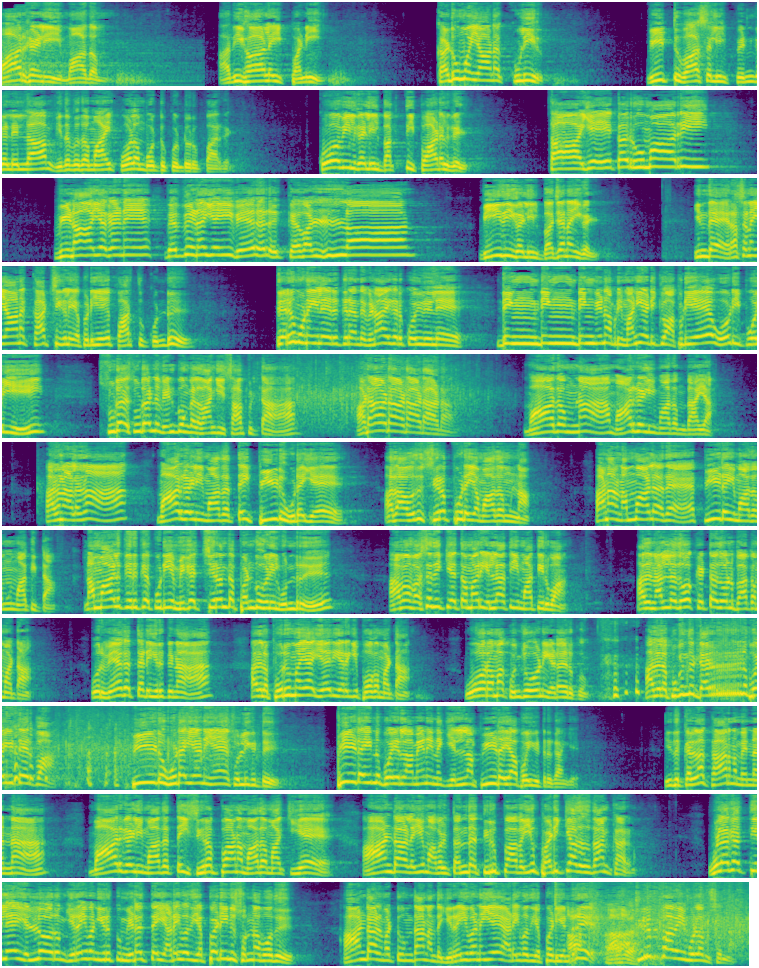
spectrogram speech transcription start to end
மார்கழி மாதம். அதிகாலை பனி கடுமையான குளிர். வீட்டு வாசலில் பெண்கள் எல்லாம் விதவிதமாய் கோலம் போட்டுக் கொண்டிருப்பார்கள். கோவில்களில் பக்தி பாடல்கள். தாயே கருமாரி விநாயகனே வெவ்வினையை வேறறுக்க வல்லான். வீதிகளில் பஜனைகள். இந்த ரசனையான காட்சிகளை அப்படியே பார்த்து கொண்டு தெருமுனையில இருக்கிற அந்த விநாயகர் கோயிலிலே டிங் டிங் டிங்னு அப்படி மணி அடிக்கும். அப்படியே ஓடி போய் சுட சுடன்னு வெண்பொங்கல் வாங்கி சாப்பிட்டா அடாடாடாடாடா. மாதம்னா மார்கழி மாதம் தாயா. அதனாலதான் மார்கழி மாதத்தை பீடு உடைய அதாவது சிறப்புடைய மாதம்னா. ஆனா நம்ம ஆளு அதை பீடை மாதம்னு மாத்திட்டான். நம்ம ஆளுக்கு இருக்கக்கூடிய மிகச்சிறந்த பண்புகளில் ஒன்று அவன் வசதிக்கு ஏத்த மாதிரி எல்லாத்தையும் மாத்திடுவான். அது நல்லதோ கெட்டதோன்னு பார்க்க மாட்டான். ஒரு வேகத்தடை இருக்குன்னா அதுல பொறுமையா ஏறி இறங்கி போக மாட்டான். ஓரமா கொஞ்சோன்னு இடம் இருக்கும். அதுல புகுந்து டர்னு போய்கிட்டே இருப்பான். பீடு உடையன்னு ஏன் சொல்லிக்கிட்டு? பீடைன்னு போயிடலாமேன்னு இன்னைக்கு எல்லாம் பீடையா போய்கிட்டு இருக்காங்க. இதுக்கெல்லாம் காரணம் என்னன்னா மார்கழி மாதத்தை சிறப்பான மாதமாக்கிய ஆண்டாளையும் அவள் தந்த திருப்பாவையும் படிக்காததுதான் காரணம். உலகத்திலே எல்லோரும் இறைவன் இருக்கும் இடத்தை அடைவது எப்படின்னு சொன்னபோது ஆண்டாள் மட்டும்தான் அந்த இறைவனையே அடைவது எப்படி என்று திருப்பாவை மூலம் சொன்னார்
